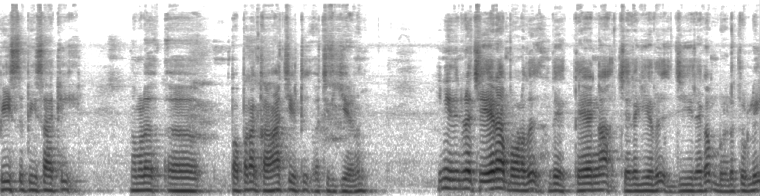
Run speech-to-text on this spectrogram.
പീസ് പീസാക്കി നമ്മൾ പപ്പടം കാച്ചിയിട്ട് വച്ചിരിക്കുകയാണ്. ഇനി ഇതിന്റെ ചേരാൻ പോണത് ഇത് തേങ്ങ ചിരകിയത് ജീരകം വെളുത്തുള്ളി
